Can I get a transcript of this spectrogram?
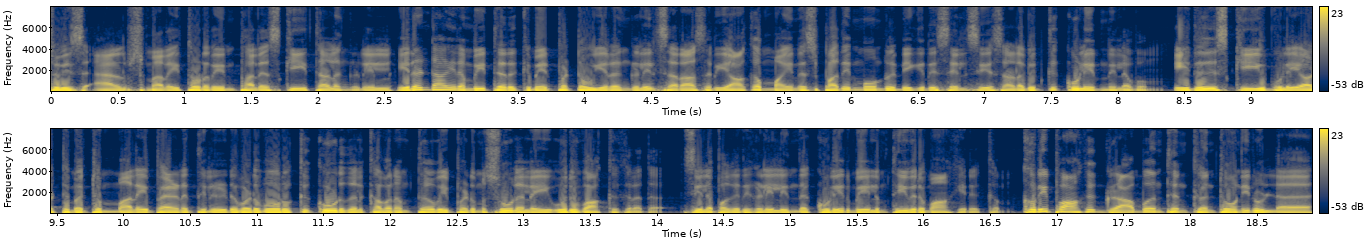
சுவிஸ் ஆல் ஆல்ப்ஸ் மலைத்தொடரின் பல ஸ்கீ தளங்களில் இரண்டாயிரம் மீட்டருக்கு மேற்பட்ட உயரங்களில் சராசரியாக மைனஸ் பதிமூன்று டிகிரி செல்சியஸ் அளவிற்கு குளிர் நிலவும். இது ஸ்கீ விளையாட்டு மற்றும் மலை பயணத்தில் ஈடுபடுவோருக்கு கூடுதல் கவனம் தேவைப்படும் சூழலை உருவாக்குகிறது. சில பகுதிகளில் இந்த குளிர் மேலும் தீவிரமாக இருக்கும். குறிப்பாக கிராபர்டன் கண்டோனில் உள்ள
